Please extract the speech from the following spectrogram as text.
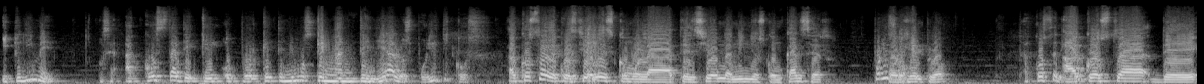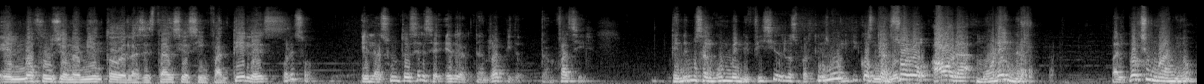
Y tú dime, o sea, ¿a costa de qué o por qué tenemos que mantener a los políticos? A costa de cuestiones como la atención a niños con cáncer, por, ejemplo. ¿A costa de A costa del no funcionamiento de las estancias infantiles. Por eso. El asunto es ese, Edgar, tan rápido, tan fácil. ¿Tenemos algún beneficio de los partidos políticos? Tan solo ahora Morena, para el próximo año,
